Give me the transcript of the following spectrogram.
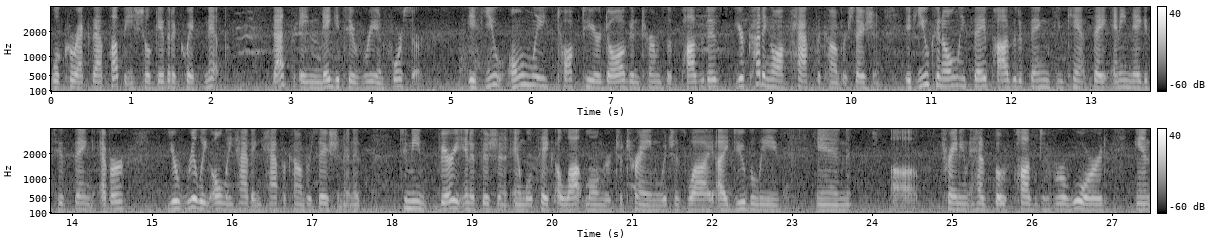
will correct that puppy. She'll give it a quick nip. That's a negative reinforcer if you only talk to your dog in terms of positives, you're cutting off half the conversation. If you can only say positive things, you can't say any negative thing ever, you're really only having half a conversation. And it's, to me, very inefficient and will take a lot longer to train, which is why I do believe in uh, training that has both positive reward and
